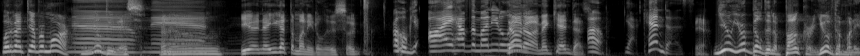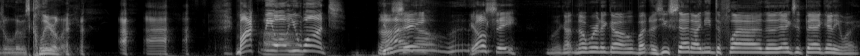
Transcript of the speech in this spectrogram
what about Deborah Mark? You'll do this. nah. No. Yeah, no, you got the money to lose. So Oh, yeah, I have the money to lose. no, no, I mean Ken does. Oh, yeah, Ken does. Yeah. You, you're building a bunker. You have the money to lose, clearly. Mock me all you uh, want. You'll I see. know. You'll see. I got nowhere to go. But as you said, I need to fly the exit bag anyway.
